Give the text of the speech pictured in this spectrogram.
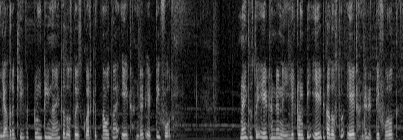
याद रखिएगा ट्वेंटी नाइन का दोस्तों स्क्वायर कितना होता है? एट हंड्रेड एट्टी फोर नहीं दोस्तों एट हंड्रेड नहीं, ये ट्वेंटी एट का दोस्तों एट हंड्रेड एट्टी फोर होता है।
